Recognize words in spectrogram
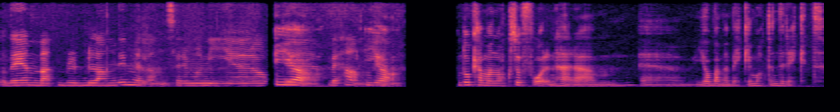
Så det är en blandning mellan ceremonier och ja, eh, behandling? Ja. Då kan man också få den här uh, jobba med bäckenbotten direkt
